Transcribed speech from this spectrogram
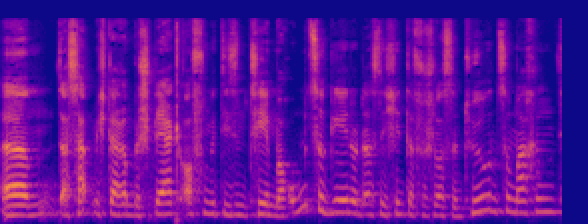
Ähm, das hat mich darin bestärkt, offen mit diesen Themen auch umzugehen und das nicht hinter verschlossenen Türen zu machen.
